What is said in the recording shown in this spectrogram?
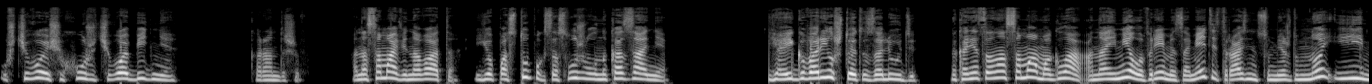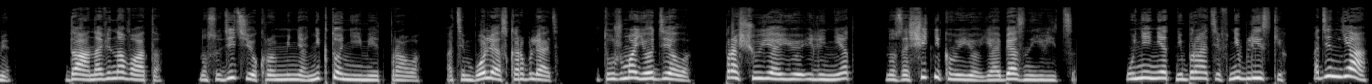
Уж чего еще хуже, чего обиднее? Карандышев. Она сама виновата. Ее поступок заслуживал наказания. Я и говорил, что это за люди. Наконец, она сама могла, она имела время заметить разницу между мной и ими. Да, она виновата, но судить ее, кроме меня, никто не имеет права, а тем более оскорблять. Это уж мое дело, прощу я ее или нет, но защитником ее я обязан явиться. У ней нет ни братьев, ни близких. Один я,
